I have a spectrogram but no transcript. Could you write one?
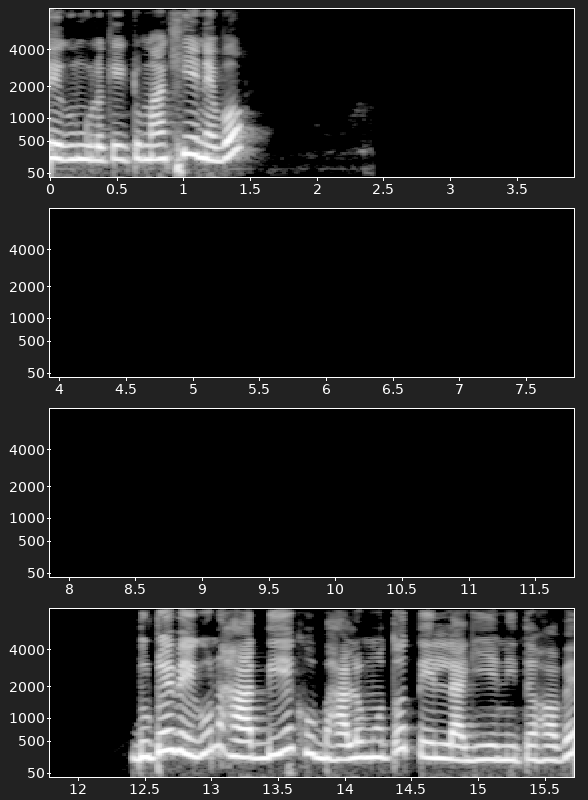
বেগুনগুলোকে একটু মাখিয়ে নেব। দুটোই বেগুন, হাত দিয়ে খুব ভালো মতো তেল লাগিয়ে নিতে হবে।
